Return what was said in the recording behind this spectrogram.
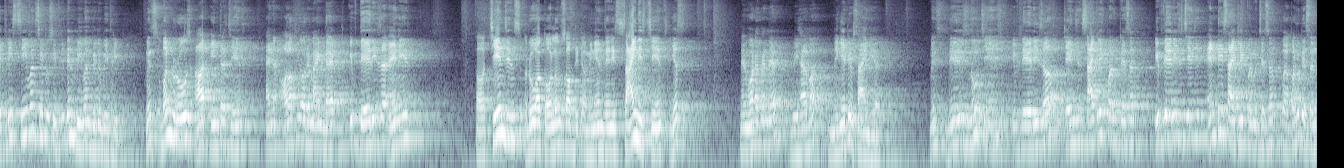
A3, C1, C2, C3, then B1, B2, B3. Means one rows are interchanged and all of you are remind that if there is any uh, change in row or columns of determinant then its sign is changed. Yes. Then what happened there? We have a negative sign here. Means there is no change if there is a change in cyclic permutation. If there is a change in anti-cyclic permutation, uh, permutation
